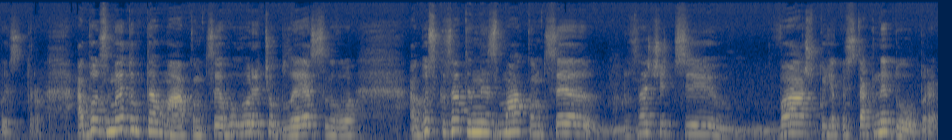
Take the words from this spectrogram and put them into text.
бистро. Або з медом та маком, це говорить облесливо. Або сказати не з маком, це значить е, важко, якось так недобре.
